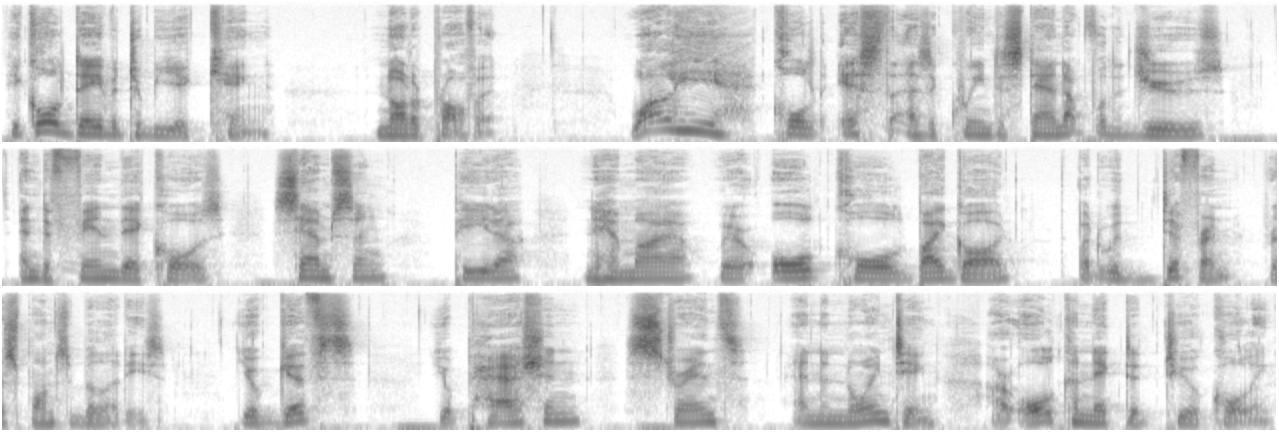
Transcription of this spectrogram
He called David to be a king, not a prophet. While he called Esther as a queen to stand up for the Jews and defend their cause, Samson, Peter, Nehemiah were all called by God, but with different responsibilities. Your gifts, your passion, strength, and anointing are all connected to your calling.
